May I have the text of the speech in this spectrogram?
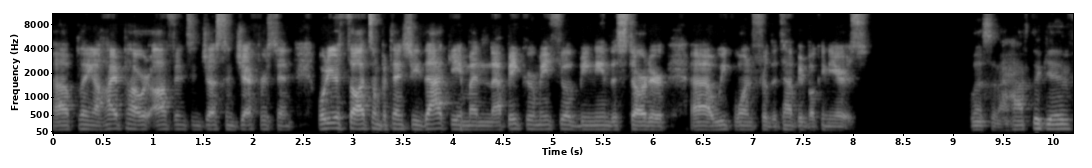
uh, playing a high-powered offense in Justin Jefferson. What are your thoughts on potentially that game and uh, Baker Mayfield being named the starter uh, week one for the Tampa Bay Buccaneers? Listen, I have to give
